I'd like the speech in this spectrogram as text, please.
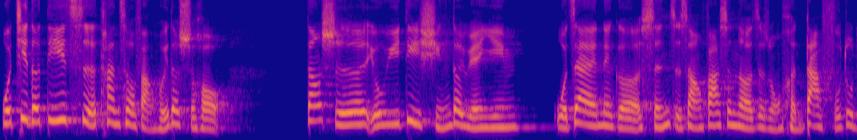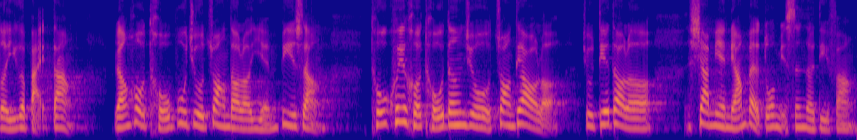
我记得第一次探测返回的时候。当时由于地形的原因，我在那个绳子上发生了这种很大幅度的一个摆荡，然后头部就撞到了岩壁上，头盔和头灯就撞掉了，就跌到了下面两百多米深的地方。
